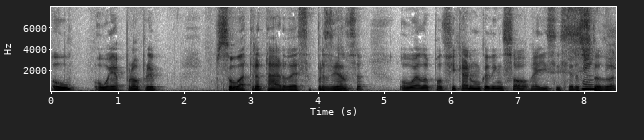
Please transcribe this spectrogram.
ou, ou é a própria pessoa a tratar dessa presença. Ou ela pode ficar um bocadinho só, é isso, e ser Sim. assustador.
